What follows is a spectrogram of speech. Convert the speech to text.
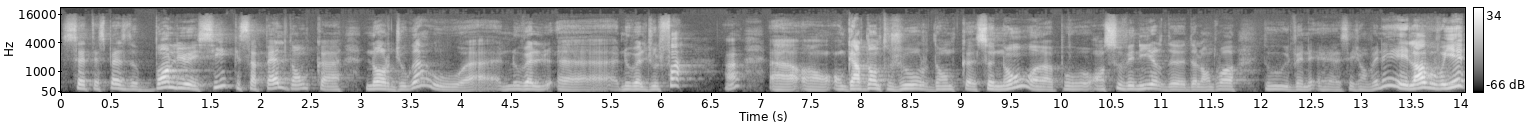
cette espèce de banlieue ici qui s'appelle donc Nord Juga ou Nouvelle, Nouvelle Julfa. Hein, euh, en, gardant toujours donc ce nom euh, pour, en souvenir de, l'endroit d'où euh, ces gens venaient. Et là, vous voyez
